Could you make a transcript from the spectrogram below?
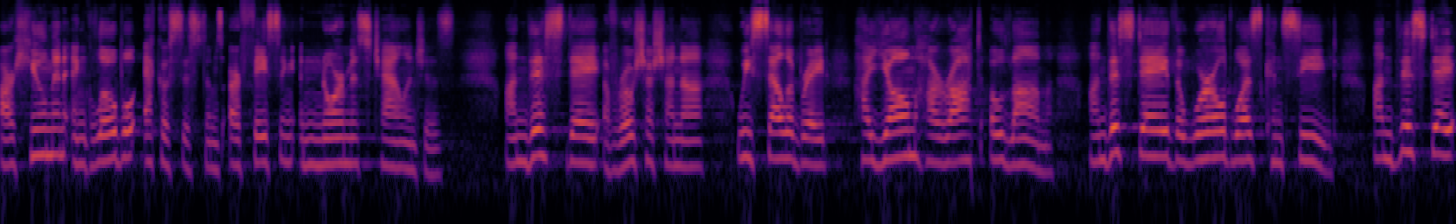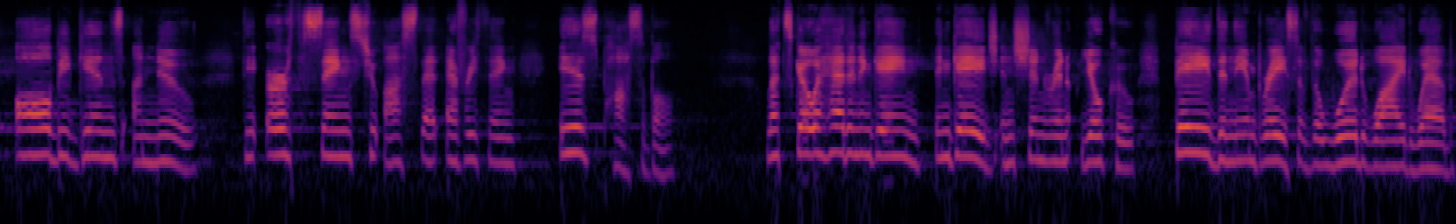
Our human and global ecosystems are facing enormous challenges. On this day of Rosh Hashanah, we celebrate Hayom Harat Olam. On this day, the world was conceived. On this day, all begins anew. The earth sings to us that everything is possible. Let's go ahead and engage in Shinrin Yoku, bathed in the embrace of the wood wide web,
